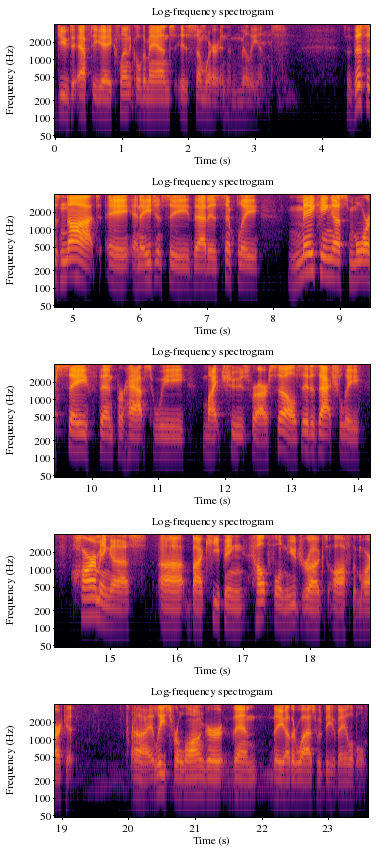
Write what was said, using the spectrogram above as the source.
due to FDA clinical demands is somewhere in the millions. So this is not a, an agency that is simply making us more safe than perhaps we might choose for ourselves. It is actually harming us uh, by keeping helpful new drugs off the market, uh, at least for longer than they otherwise would be available.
